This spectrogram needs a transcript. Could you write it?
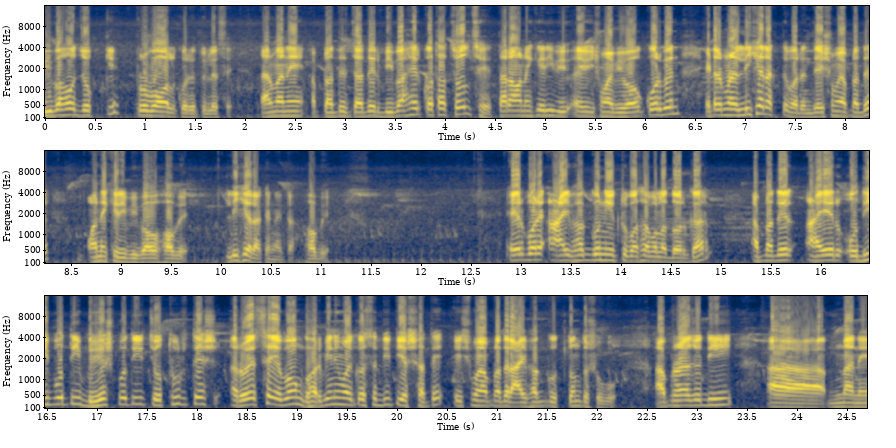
বিবাহ যোগকে প্রবল করে তুলেছে। তার মানে আপনাদের যাদের বিবাহের কথা চলছে, তারা অনেকেরই এই সময় বিবাহ করবেন। এটা আপনারা লিখে রাখতে পারেন যে এই সময় আপনাদের অনেকেরই বিবাহ হবে। লিখে রাখেন এটা, হবে। এরপরে আয় ভাগ্য নিয়ে একটু কথা বলা দরকার। আপনাদের আয়ের অধিপতি বৃহস্পতি চতুর্থে রয়েছে এবং ঘর বিনিময় করছে দ্বিতীয়ের সাথে। এই সময় আপনাদের আয় ভাগ্য অত্যন্ত শুভ। আপনারা যদি মানে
